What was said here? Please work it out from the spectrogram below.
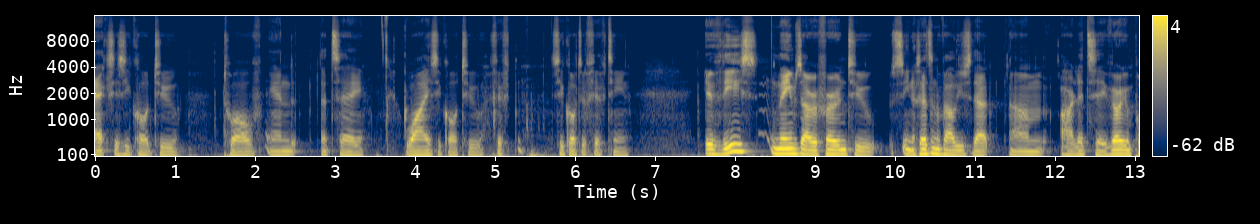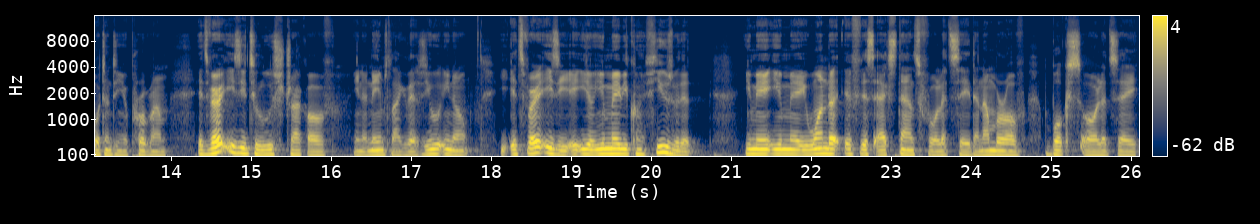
x is equal to 12 and let's say y is equal to 15, is equal to 15. If these names are referring to you know certain values that um, are let's say very important in your program, it's very easy to lose track of you know names like this. You you know it's very easy. You you may be confused with it. You may you may wonder if this X stands for let's say the number of books or let's say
